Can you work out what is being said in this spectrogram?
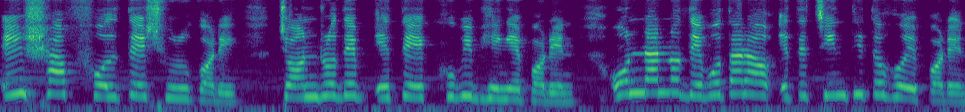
এই সাপ ফলতে শুরু করে। চন্দ্রদেব এতে খুবই ভেঙে পড়েন। অন্যান্য দেবতারাও এতে চিন্তিত হয়ে পড়েন।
